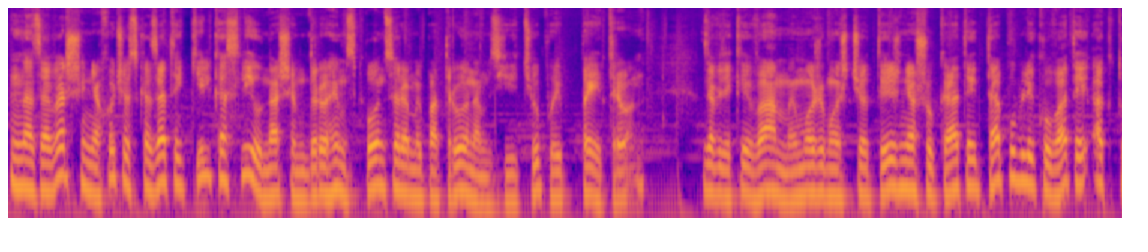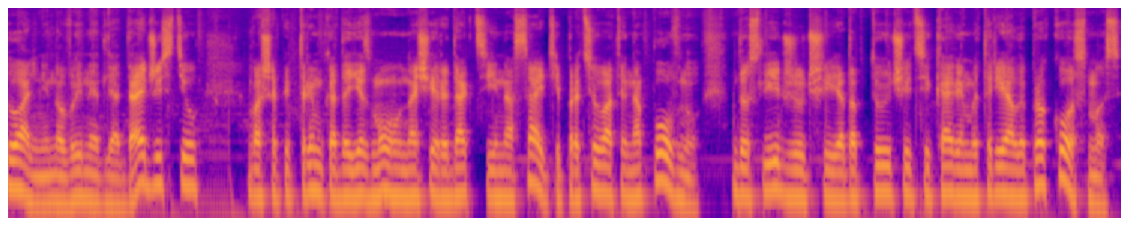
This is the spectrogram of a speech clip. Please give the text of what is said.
На завершення хочу сказати кілька слів нашим дорогим спонсорам і патронам з YouTube і Patreon. Завдяки вам ми можемо щотижня шукати та публікувати актуальні новини для дайджестів. Ваша підтримка дає змогу нашій редакції на сайті працювати наповну, досліджуючи і адаптуючи цікаві матеріали про космос.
